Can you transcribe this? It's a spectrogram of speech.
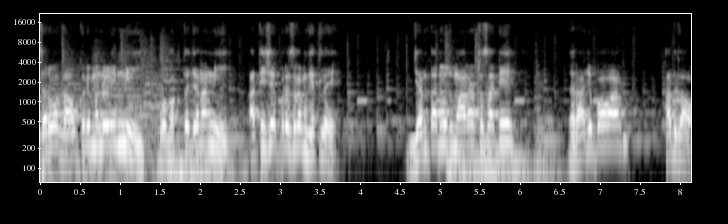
सर्व गावकरी मंडळींनी व भक्तजनांनी अतिशय परिश्रम घेतले. जनता न्यूज महाराष्ट्रासाठी राजू पवार हदगाव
